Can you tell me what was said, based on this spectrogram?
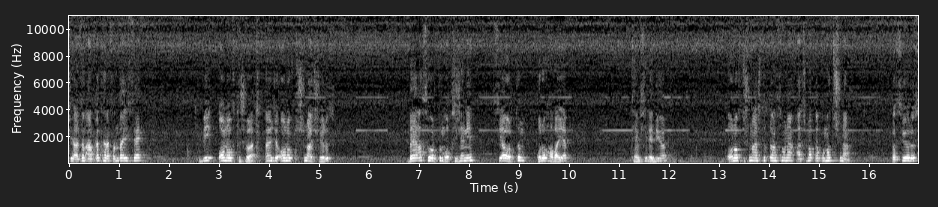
Cihazın arka tarafında ise bir on-off tuşu var. Önce on-off tuşunu açıyoruz. Beyaz hortum oksijeni, siyah hortum kuru havayı temsil ediyor. On-off tuşunu açtıktan sonra açma kapama tuşuna basıyoruz.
